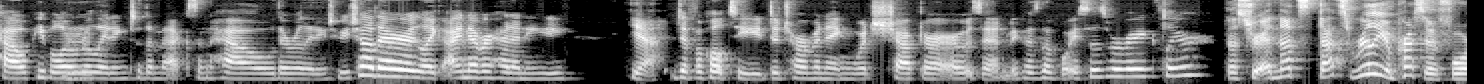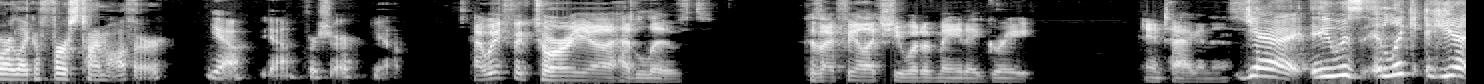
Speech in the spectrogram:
how people are Mm. relating to the mechs and how they're relating to each other. Like I never had any yeah difficulty determining which chapter I was in because the voices were very clear. that's true and that's that's really impressive for like a first time author Yeah, yeah, for sure. Yeah. I wish victoria had lived because i feel like she would have made a great antagonist. Yeah, it was like yeah,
